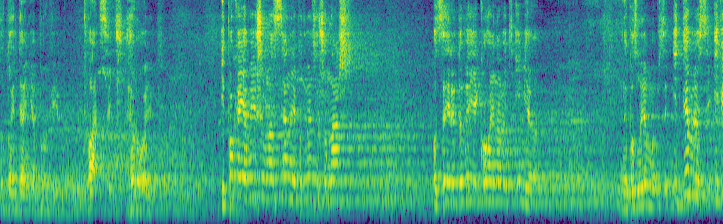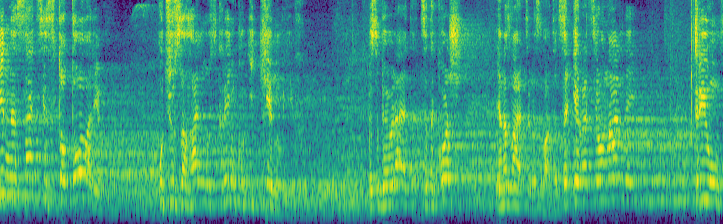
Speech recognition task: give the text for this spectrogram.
за той день я провів. 20 героїв. І поки я вийшов на сцену і подивився, що наш оцей рядовий, якого я навіть ім'я не познайомився, і дивлюся, і він несе ці 100 доларів у цю загальну скриньку і кинув їх. Ви собі уявляєте? Це також, я не знаю, як це назвати. Це ірраціональний тріумф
